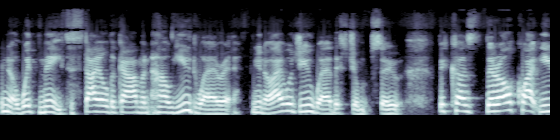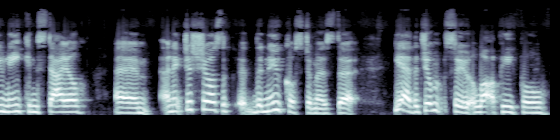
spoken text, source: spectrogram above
you know, with me to style the garment how you'd wear it. You know, how would you wear this jumpsuit? Because they're all quite unique in style. Um, and it just shows the, the new customers that, yeah, the jumpsuit, a lot of people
